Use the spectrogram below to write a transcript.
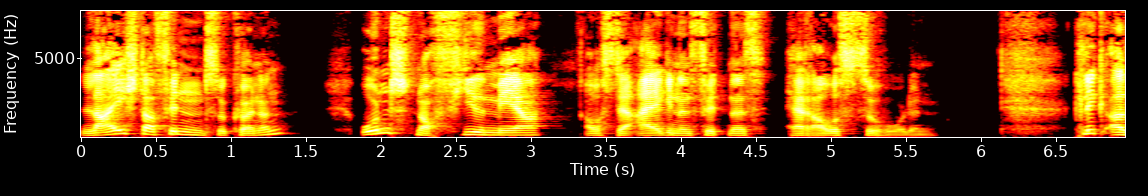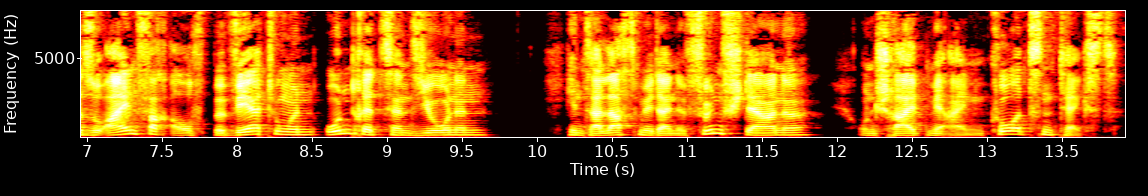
leichter finden zu können und noch viel mehr aus der eigenen Fitness herauszuholen. Klick also einfach auf Bewertungen und Rezensionen, hinterlass mir deine 5 Sterne und schreib mir einen kurzen Text.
